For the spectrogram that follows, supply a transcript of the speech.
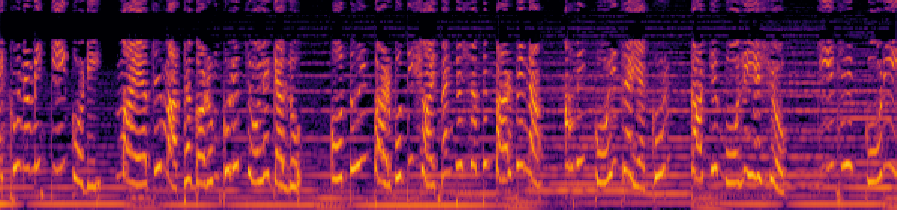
এখন আমি কি করি? মায়া যে মাথা গরম করে চলে গেল। ও তো ওই পার্বতী শয়তানটার সাথে পারবে না। আমি কই যাই এখন? কাকে বলি এসব? কি যে করি?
